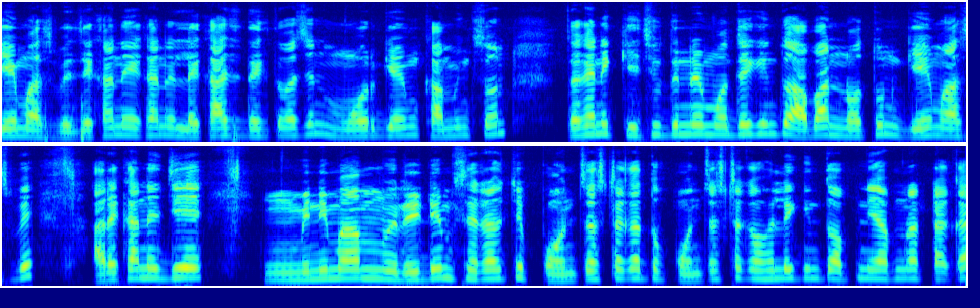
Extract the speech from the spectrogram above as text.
গেম আসবে। যেখানে এখানে লেখা আছে, দেখতে পাচ্ছেন মোর গেম কামিং সোন তো এখানে কিছুদিনের মধ্যে কিন্তু আবার নতুন গেম আসবে। আর এখানে যে মিনিমাম রিডিম সেটা হচ্ছে পঞ্চাশ টাকা। তো পঞ্চাশ টাকা হলে কিন্তু আপনি আপনার টাকা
